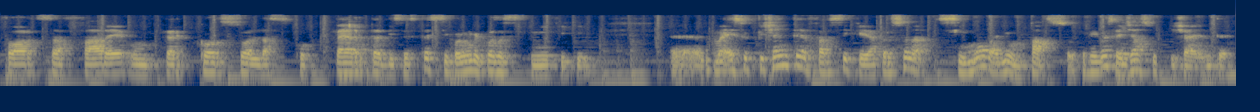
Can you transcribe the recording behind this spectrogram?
forza fare un percorso alla scoperta di se stessi, qualunque cosa significhi. Eh, ma è sufficiente far sì che la persona si muova di un passo, perché questo è già sufficiente.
